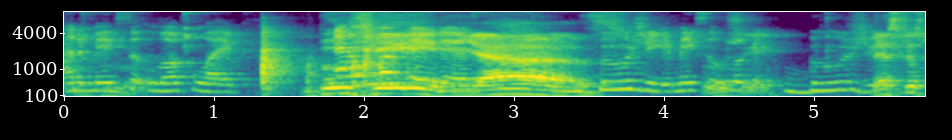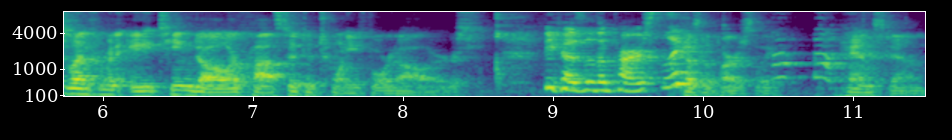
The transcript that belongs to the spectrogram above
and it makes it look like Bougie. Elevated. Yes. bougie. It makes it Bougie. look bougie This just went from an $18 pasta to $24 because of the parsley. because of the parsley. Hands down.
